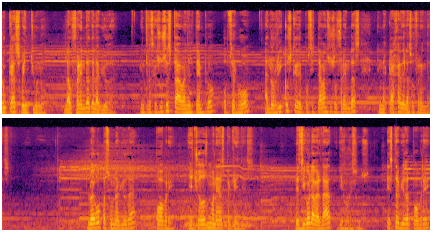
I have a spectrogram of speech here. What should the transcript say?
Lucas 21. La ofrenda de la viuda. Mientras Jesús estaba en el templo, observó a los ricos que depositaban sus ofrendas en la caja de las ofrendas. Luego pasó una viuda pobre y echó dos monedas pequeñas. Les digo la verdad, dijo Jesús, esta viuda pobre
